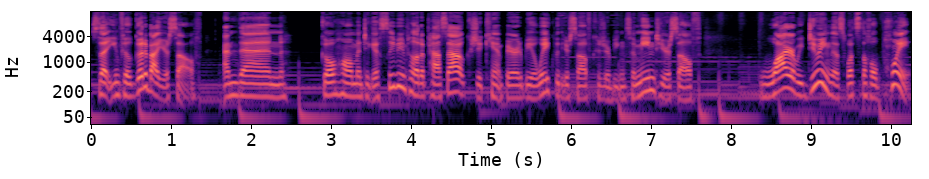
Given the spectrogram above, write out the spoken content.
so that you can feel good about yourself and then go home and take a sleeping pill to pass out because you can't bear to be awake with yourself because you're being so mean to yourself. Why are we doing this? What's the whole point?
